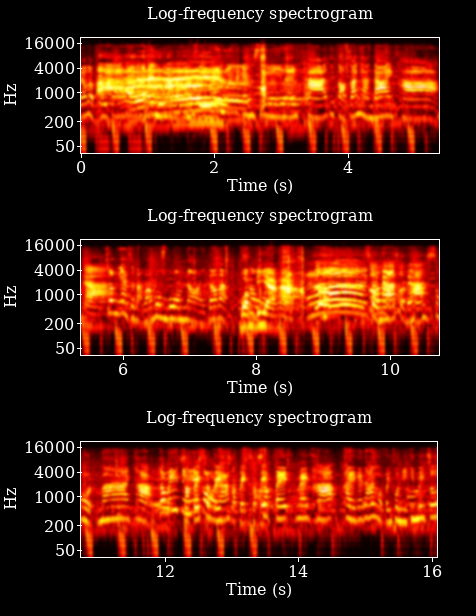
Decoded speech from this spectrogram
ก็แบบอ่าพูดได้ให้รู้นะเป็น MC ให้รู้ว่าเป็น MC นะคะ ติดต่อจ้างงานได้ค่ะค่ะช่วงนี้อา จจะแบบว่าบวมๆหน่อยก็แบบบวมเบียร์ค่ะ เออโสดไหมคะโสดไหมคะ โสดมากค่ะ ก็ไม่จริสงเปไม่คโสสดเปคนะสเปคสเปสคเปคนะคะ ใครก็ได้ขอเป็นคนดีที่ไม่เจ้า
